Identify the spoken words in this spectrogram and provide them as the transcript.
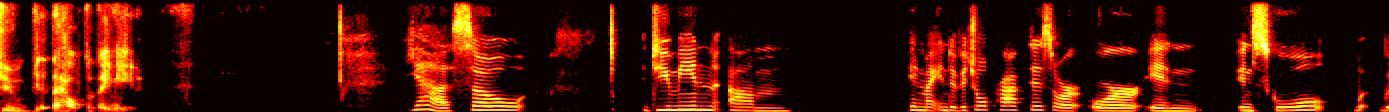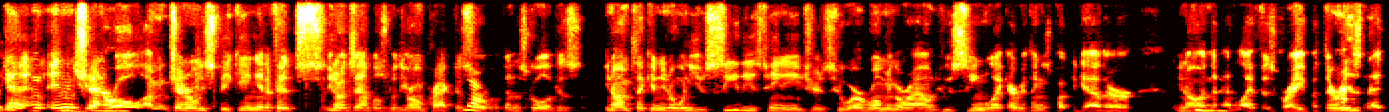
to get the help that they need? Yeah. So, do you mean um, in my individual practice or or in in school? yeah, in, in general, one? I mean, generally speaking, and if it's you know examples with your own practice yeah. or within a school, because you know, I'm thinking, you know, when you see these teenagers who are roaming around, who seem like everything's put together, you know, mm-hmm. and, and life is great, but there is that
